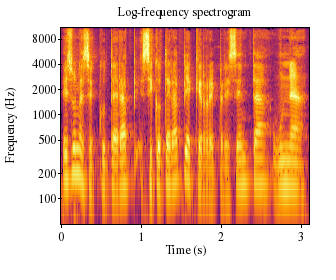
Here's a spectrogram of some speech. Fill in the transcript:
es una psicoterapia, que representa una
